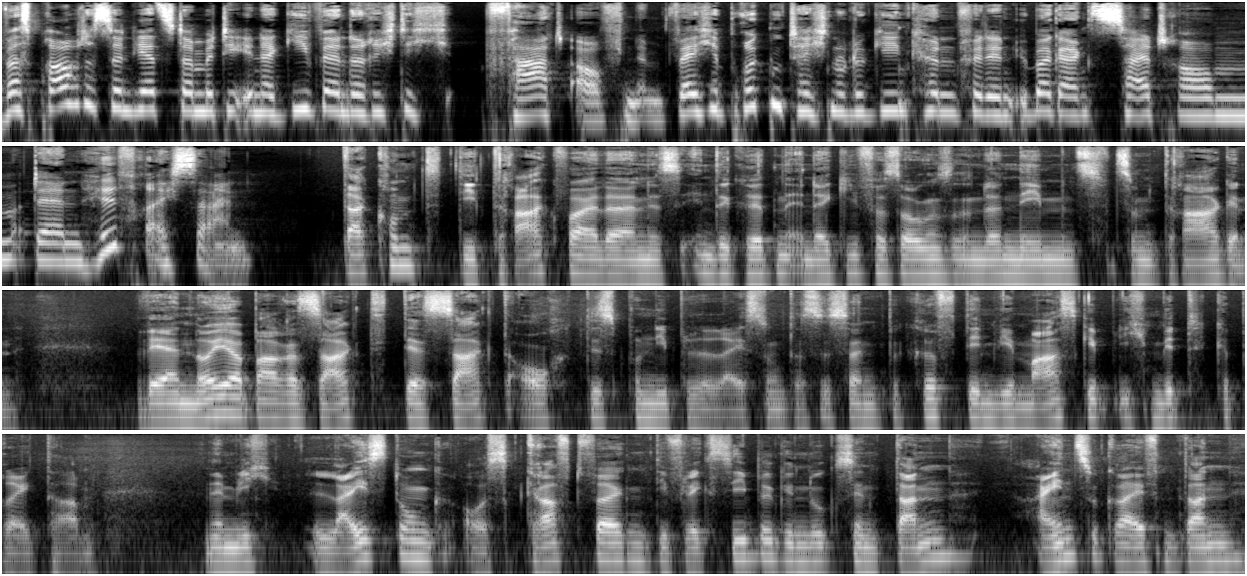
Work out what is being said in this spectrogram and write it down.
Was braucht es denn jetzt, damit die Energiewende richtig Fahrt aufnimmt? Welche Brückentechnologien können für den Übergangszeitraum denn hilfreich sein? Da kommt die Tragweite eines integrierten Energieversorgungsunternehmens zum Tragen. Wer Erneuerbare sagt, der sagt auch disponible Leistung. Das ist ein Begriff, den wir maßgeblich mitgeprägt haben. Nämlich Leistung aus Kraftwerken, die flexibel genug sind, dann einzugreifen, dann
